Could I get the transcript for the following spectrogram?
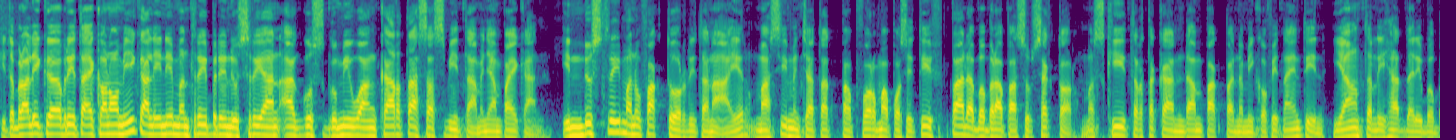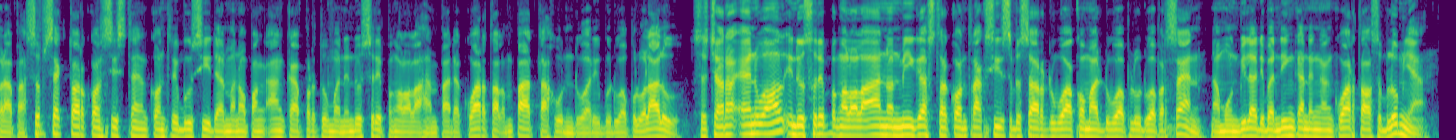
Kita beralih ke berita ekonomi. Kali ini Menteri Perindustrian Agus Gumiwang Kartasasmita menyampaikan, industri manufaktur di tanah air masih mencatat performa positif pada beberapa subsektor meski tertekan dampak pandemi COVID-19 yang terlihat dari beberapa subsektor konsisten kontribusi dan menopang angka pertumbuhan industri pengelolaan pada kuartal 4 tahun 2020 lalu. Secara annual, industri pengelolaan non-migas terkontraksi sebesar 2,22 persen. Namun bila dibandingkan dengan kuartal sebelumnya,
